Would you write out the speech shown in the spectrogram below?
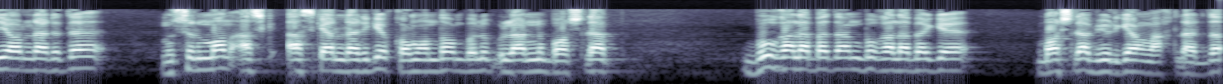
diyorlarida musulmon askarlariga qo'mondon bo'lib ularni boshlab bu g'alabadan bu g'alabaga boshlab yurgan vaqtlarida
